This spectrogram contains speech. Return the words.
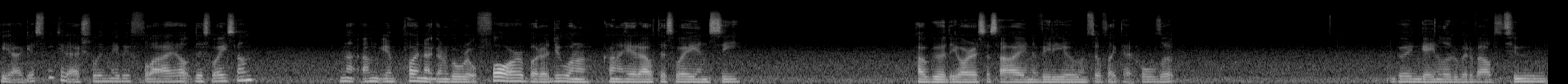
Yeah, I guess we could actually maybe fly out this way some not, I'm, I'm probably not going to go real far, but I do want to kind of head out this way and see how good the RSSI and the video and stuff like that holds up. Go ahead and gain a little bit of altitude.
